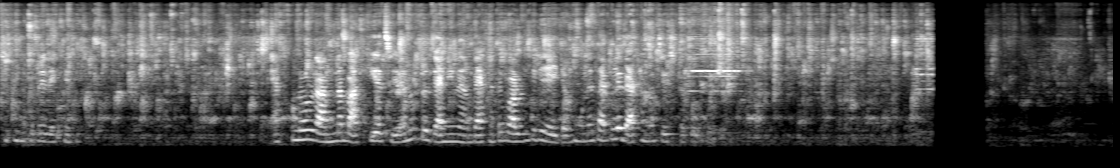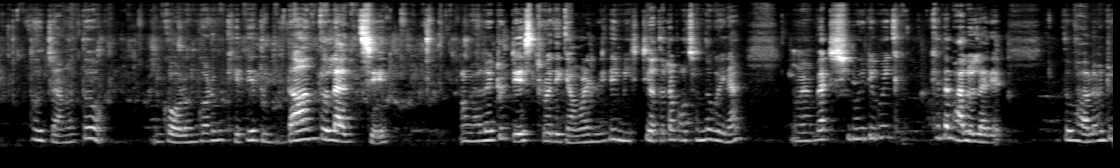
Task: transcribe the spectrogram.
টিফিন কোটে রেখে দিই। এখনও রান্না বাকি আছে, জানো তো? জানি না, দেখাতে পারব কি এইটা মনে থাকলে দেখানোর চেষ্টা করব। তো জানো তো, গরম গরম খেতে দুর্দান্ত লাগছে। ভালো একটু টেস্ট করে দিকে আমার এমনিতে মিষ্টি অতটা পছন্দ করি না বাট সিমুই টিমুই খেতে ভালো লাগে। তো ভালো একটু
